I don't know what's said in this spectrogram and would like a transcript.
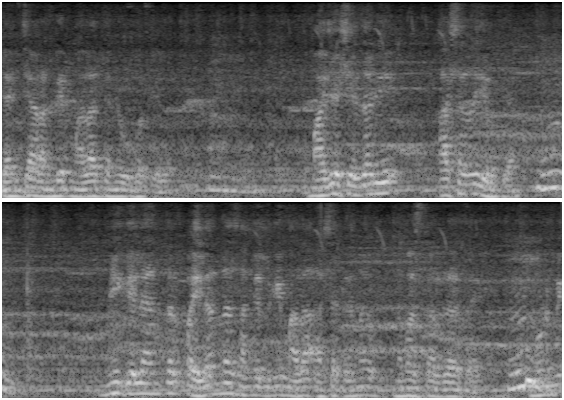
त्यांच्या रांगेत मला त्यांनी उभं केलं. माझ्या शेजारी आशाताई होत्या. मी गेल्यानंतर पहिल्यांदा सांगितलं की मला आशा त्यांना नमस्कार करत आहे. म्हणून मी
